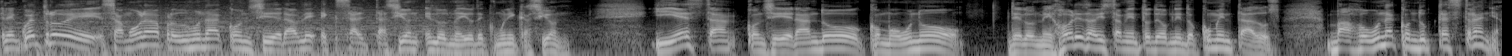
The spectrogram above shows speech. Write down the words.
El encuentro de Zamora produjo una considerable exaltación en los medios de comunicación. Y esta, considerando como uno de los mejores avistamientos de ovnis documentados bajo una conducta extraña.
